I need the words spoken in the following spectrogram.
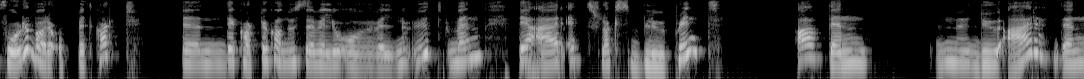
Får du bare opp et kart. Eh, Det kartet kan jo se veldig overveldende ut, men det er et slags blueprint av den mm, du er, den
